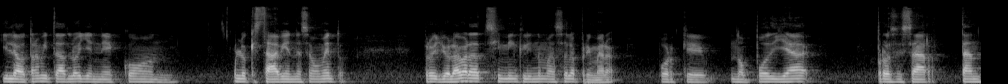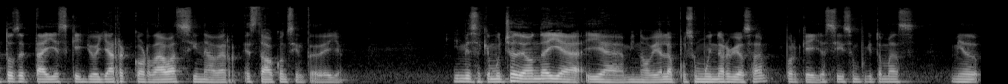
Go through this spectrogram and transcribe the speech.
y la otra mitad lo llené con lo que estaba viendo en ese momento. Pero yo la verdad sí me inclino más a la primera porque no podía procesar tantos detalles que yo ya recordaba sin haber estado consciente de ella. Y me saqué mucho de onda y a, y a mi novia la puso muy nerviosa porque ella sí es un poquito más miedo,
